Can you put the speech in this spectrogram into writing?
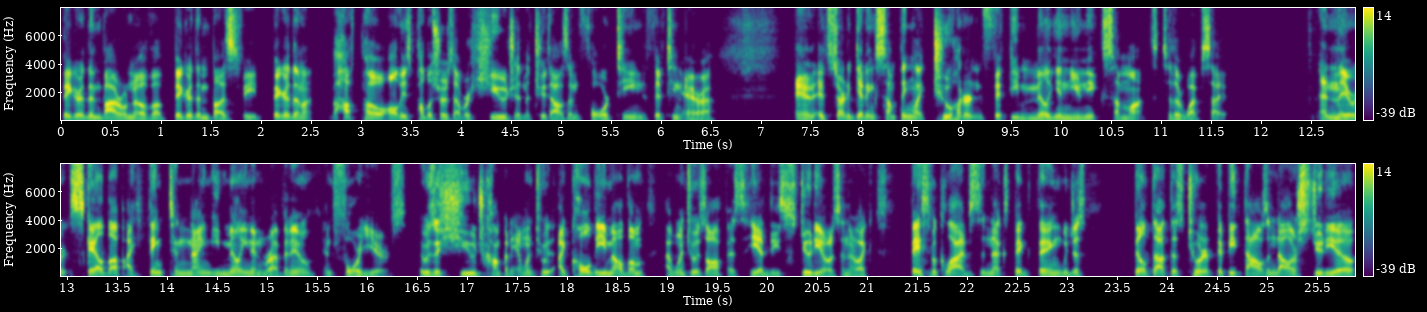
bigger than Viral Nova, bigger than BuzzFeed, bigger than HuffPo, all these publishers that were huge in the 2014 15 era and it started getting something like 250 million uniques a month to their website and they were scaled up i think to 90 million in revenue in four years. It was a huge company. I went to i cold emailed them. I went to his office. He had these studios and they're like facebook live is the next big thing. We just built out this $250000 studio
